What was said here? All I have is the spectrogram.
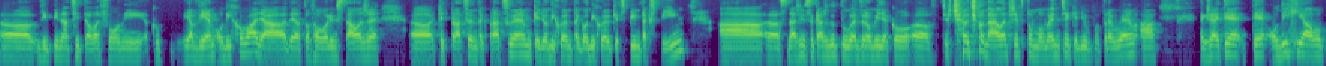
uh, vypínať si telefóny. Ako ja viem oddychovať a ja to hovorím stále, že uh, keď pracujem, tak pracujem, keď oddychujem, tak oddychujem, keď spím, tak spím a uh, snažím sa každú tú vec robiť ako uh, čo, čo najlepšie v tom momente, keď ju potrebujem a Takže aj tie, tie oddychy, alebo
